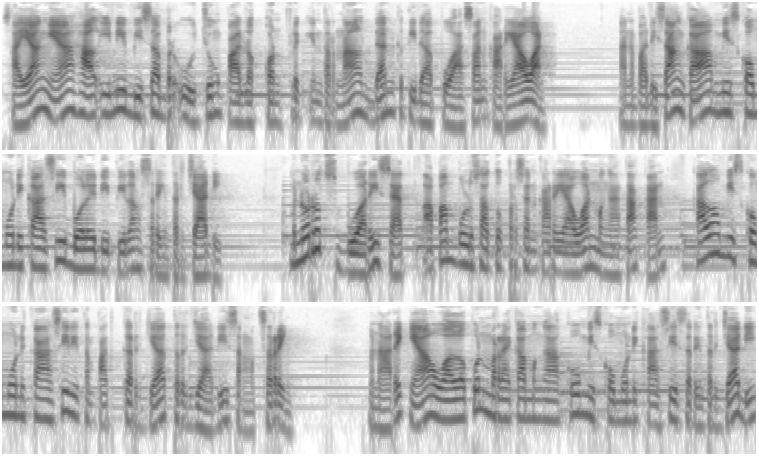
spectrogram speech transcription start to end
Sayangnya, hal ini bisa berujung pada konflik internal dan ketidakpuasan karyawan. Tanpa disangka, miskomunikasi boleh dibilang sering terjadi. Menurut sebuah riset, 81% karyawan mengatakan kalau miskomunikasi di tempat kerja terjadi sangat sering. Menariknya, walaupun mereka mengaku miskomunikasi sering terjadi,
